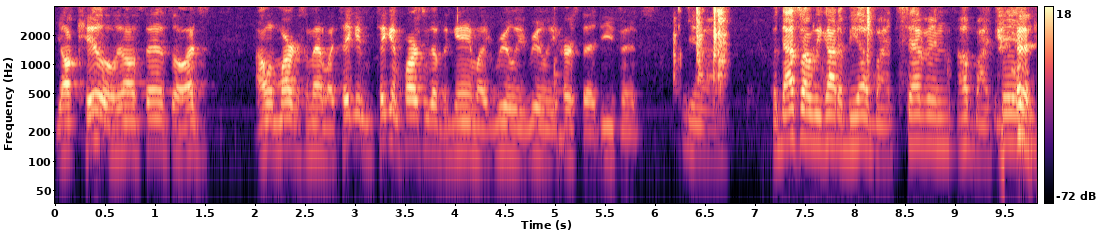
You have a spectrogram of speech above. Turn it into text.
y'all kill. You know what I'm saying? So I just I want Marcus on that. Like taking taking Parsons out the game like really really hurts that defense. Yeah, but that's why we got to be up by seven, up by ten.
